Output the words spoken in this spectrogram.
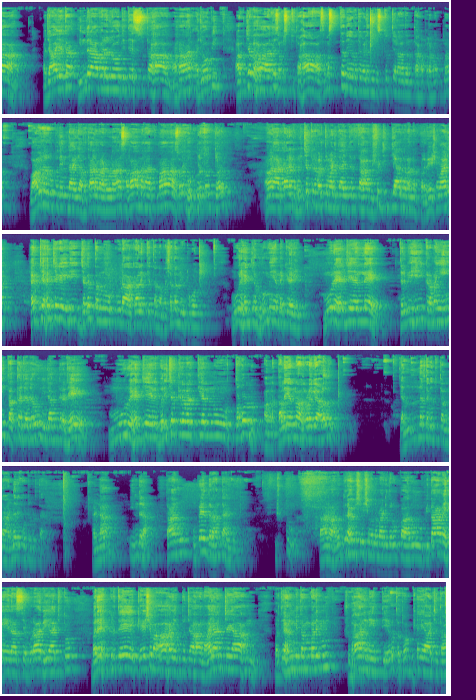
ಅಜಾಯತ ಇಂದ್ರಾವರಜೋದಿತೆ ಸುತಃ ಮಹಾನ್ ಅಜೋಪಿ, ಅಬ್ಜಭವಾದಿ ಸಂಸ್ತುತಃ, ಸಮಸ್ತ ದೇವತೆಗಳಿಂದ ಸ್ತುತ್ಯನಾದಂತಹ ಪರಮಾತ್ಮ, ವಾಮನ ರೂಪದಿಂದಾಗಿ ಅವತಾರ ಮಾಡೋಣ, ಸವಾಮನಾತ್ಮ ಅಸುರ ಭೂಭೃತೋದ್ಧರ ಅವನ ಆ ಕಾಲಕ್ಕೆ ಬಲಿಚಕ್ರವರ್ತಿ ಮಾಡ್ತಾ ಇದ್ದಂತಹ ವಿಶ್ವಜಿದ್ಯಾಗವನ್ನು ಪ್ರವೇಶ ಮಾಡಿ, ಹೆಜ್ಜೆ ಹೆಜ್ಜೆಗೆ ಇಡೀ ಜಗತ್ತನ್ನು ಕೂಡ ಆ ಕಾಲಕ್ಕೆ ತನ್ನ ವಶದಲ್ಲಿ ಇಟ್ಟುಕೊಂಡು ಮೂರು ಹೆಜ್ಜೆ ಭೂಮಿಯನ್ನು ಕೇಳಿ. ಮೂರು ಹೆಜ್ಜೆಯಲ್ಲೇ ತ್ರಿವಿಹಿ ಕ್ರಮೈಹಿ ತತ್ತ ಜಜೌ ನಿಜಾಗ್ರಜೆ. ಮೂರು ಹೆಜ್ಜೆಯಲ್ಲಿ ಬಲಿಚಕ್ರವರ್ತಿಯನ್ನು ತಗೊಂಡು ಅವನ ತಲೆಯನ್ನು ಅದರೊಳಗೆ ಅಳದು. ಎಲ್ಲ ತೆಗೆದು ತನ್ನ ಅಣ್ಣನಿಗೆ ಕೊಟ್ಟು ಬಿಡ್ತಾನೆ. ಅಣ್ಣ, ಇಂದ್ರ, ತಾನು ಉಪೇಂದ್ರ ಅಂತ ಆಗಿಬಿಟ್ಟು ಇಷ್ಟು ತಾನು ಅನುಗ್ರಹ ವಿಶೇಷವನ್ನು ಮಾಡಿದ ರೂಪ ಅದು. ಪಿತಾಮಹೇನಸ್ಯ ಪುರಾಭಿಯಾಚಿತು. ಬಲೆಃ ಕೃತೆ ಕೇಶವ ಆಹ ಯದ್ವಚಃ ನಾಯಾಂಚಯಾಹಂ. ಪ್ರತಿಹನ್ಮಿತಂ ಬಲಿಂ ಶುಭಾನಿನೇತ್ಯೇವ ತಥೋಭ್ಯಯಾಚಿತ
